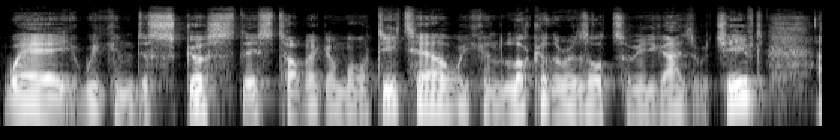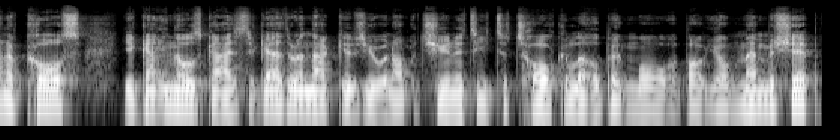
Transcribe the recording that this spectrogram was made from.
where we can discuss this topic in more detail. We can look at the results some of you guys have achieved. And of course, you're getting those guys together and that gives you an opportunity to talk a little bit more about your membership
